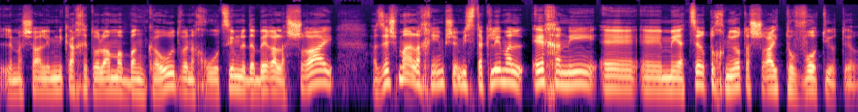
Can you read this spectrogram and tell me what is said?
למשל, אם ניקח את עולם הבנקאות ואנחנו רוצים לדבר על אשראי, אז יש מהלכים שמסתכלים על איך אני מייצר תוכניות אשראי טובות יותר.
